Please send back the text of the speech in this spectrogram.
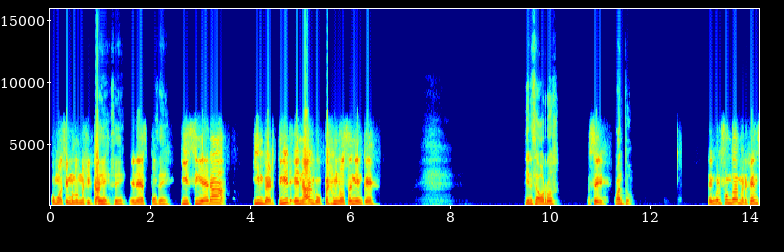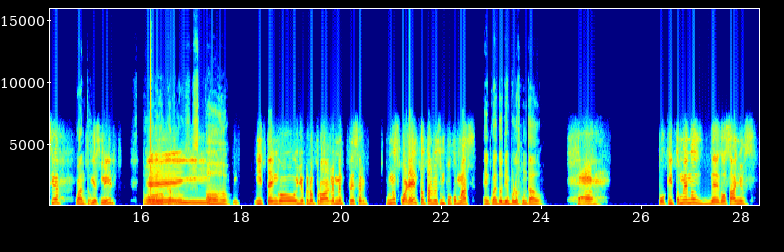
como decimos los mexicanos, en esto. Quisiera invertir en algo, pero no sé ni en qué. ¿Tienes ahorros? Sí. ¿Cuánto? Tengo el fondo de emergencia. ¿Cuánto? 10 mil. Todo, eh, Carlos. todo. Y, tengo, yo creo, probablemente ser unos 40, tal vez un poco más. ¿En cuánto tiempo lo has juntado? Ah, poquito menos de dos años.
